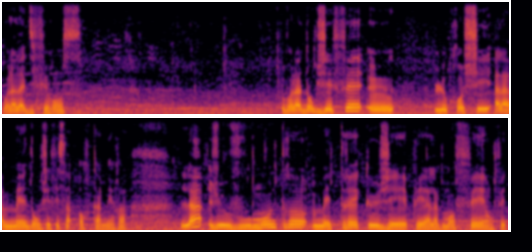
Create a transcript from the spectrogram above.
voilà la différence. Voilà donc j'ai fait euh, le crochet à la main. Donc j'ai fait ça hors caméra. Là je vous montre mes traits que j'ai préalablement fait en fait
